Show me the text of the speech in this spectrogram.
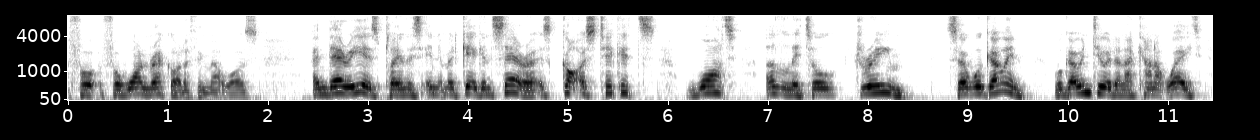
for for one record, I think that was. And there he is playing this intimate gig, and Sarah has got us tickets. What a little dream. So we're going. We're going to it, and I cannot wait.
